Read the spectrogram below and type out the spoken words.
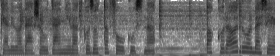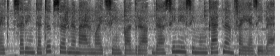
előadása után nyilatkozott a Fókusznak akkor arról beszélt, szerinte többször nem áll majd színpadra, de a színészi munkát nem fejezi be.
